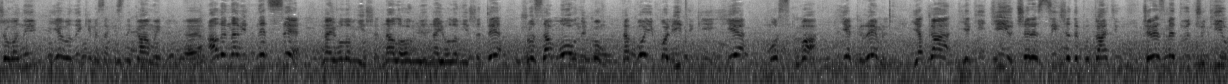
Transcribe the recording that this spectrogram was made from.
що вони є великими захисниками. Е, але навіть не це найголовніше. Найголовніше те, що замовником такої політики є Москва, є Кремль. Яка, які діють через цих же депутатів, через Медведчуків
